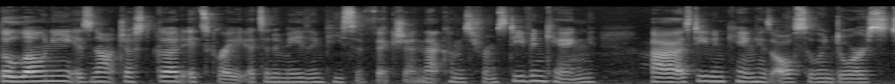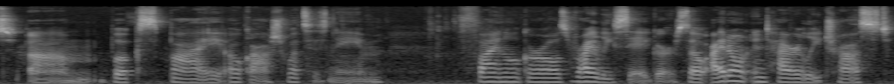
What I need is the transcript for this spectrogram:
The Loney is not just good, it's great. It's an amazing piece of fiction. That comes from Stephen King. Uh, Stephen King has also endorsed um, books by, oh gosh, what's his name? Final Girls, Riley Sager. So I don't entirely trust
